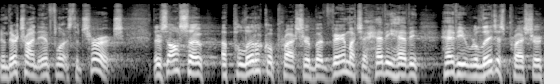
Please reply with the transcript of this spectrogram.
and they're trying to influence the church, there's also a political pressure, but very much a heavy, heavy, heavy religious pressure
